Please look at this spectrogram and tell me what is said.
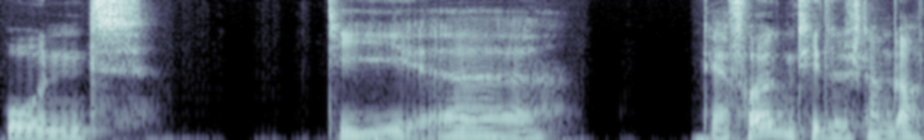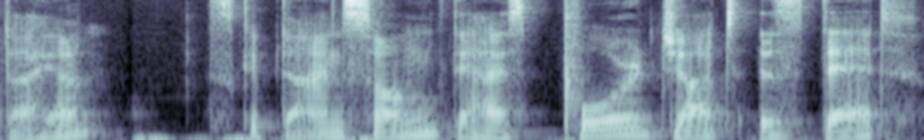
Und die, äh, der Folgentitel stammt auch daher. Es gibt da einen Song, der heißt Poor Judd is Dead.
